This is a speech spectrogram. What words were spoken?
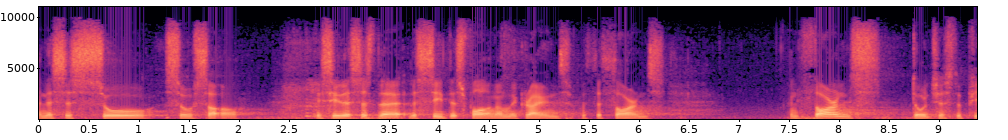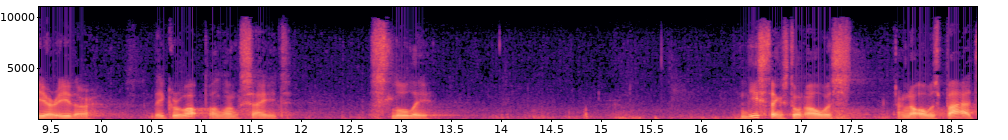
And this is so, so subtle. You see, this is the, the seed that's fallen on the ground with the thorns. And thorns don't just appear either, they grow up alongside, slowly. And these things don't always, are not always bad,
